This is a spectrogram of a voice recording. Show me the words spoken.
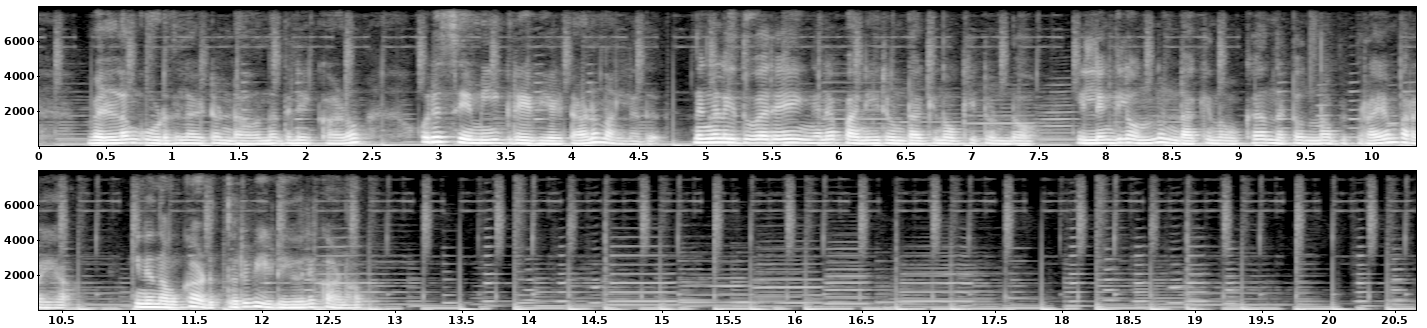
വെള്ളം കൂടുതലായിട്ട് ഉണ്ടാവുന്നതിനേക്കാളും ഒരു സെമി ഗ്രേവി ആയിട്ടാണ് നല്ലത്. നിങ്ങൾ ഇതുവരെ ഇങ്ങനെ പനീർ ഉണ്ടാക്കി നോക്കിയിട്ടുണ്ടോ? ഇല്ലെങ്കിൽ ഒന്നുണ്ടാക്കി നോക്കുക എന്നിട്ടൊന്ന് അഭിപ്രായം പറയാം. ഇനി നമുക്ക് അടുത്തൊരു വീഡിയോയിൽ കാണാം.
